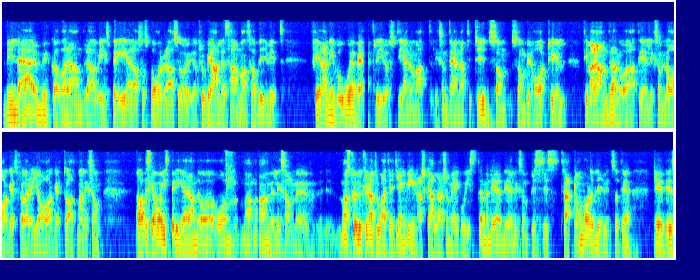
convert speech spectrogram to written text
vi lär mycket av varandra, vi inspireras och sporras och jag tror vi allesammans har blivit flera nivåer bättre just genom att liksom den attityd som, som vi har till, till varandra då. Att det är liksom laget före jaget och att man liksom Ja, det ska vara inspirerande och, och man, man, liksom, eh, man skulle kunna tro att det är ett gäng vinnarskallar som är egoister men det, det är liksom precis tvärtom har det blivit. Så det, det, det, är,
